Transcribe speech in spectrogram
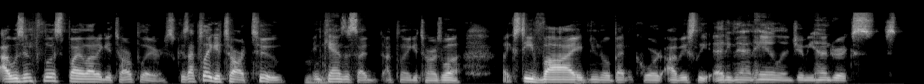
I, was influenced by a lot of guitar players because I play guitar too. Mm-hmm. In Kansas, I, I play guitar as well. Like Steve Vai, Nuno Bettencourt, obviously Eddie Van Halen, Jimi Hendrix,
